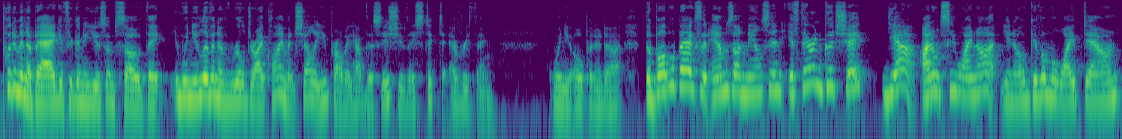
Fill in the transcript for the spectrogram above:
put them in a bag if you're going to use them. So they when you live in a real dry climate, Shelly, you probably have this issue. They stick to everything when you open it up. The bubble bags that Amazon mails in, if they're in good shape, yeah, I don't see why not. You know, give them a wipe down.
